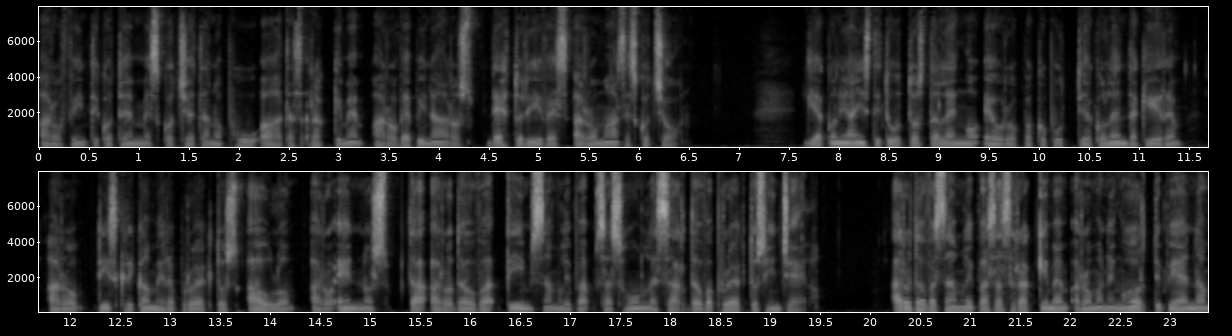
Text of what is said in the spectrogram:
aro fintiko temmesko chetano puu aatas rakkime aro webinaaros dehtodives aro maasesko choon. Diakonia instituuttosta lengo Eurooppa puttiako lentäkiire aro diskri projektos aulo aro ennos ta aro dauva team samlipa sas hunle sardauva projektos dauva samlipa sas rakkime romanengo horttipienna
